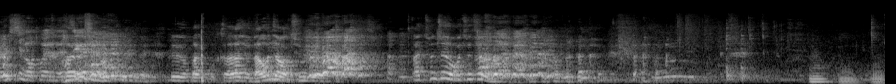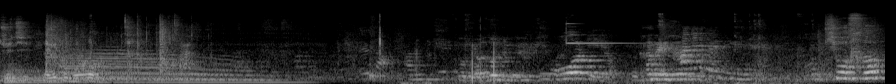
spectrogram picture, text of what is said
열심히 먹고 있는데 아, 지금. 지금 먹고 있는데. 그리고 막 가가지고 나 혼자 막 준비해. 아 천천히 먹어 천천히 먹어. 주지. 여기 좀 먹어. 5월이에요. 카네이션 키웠어?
